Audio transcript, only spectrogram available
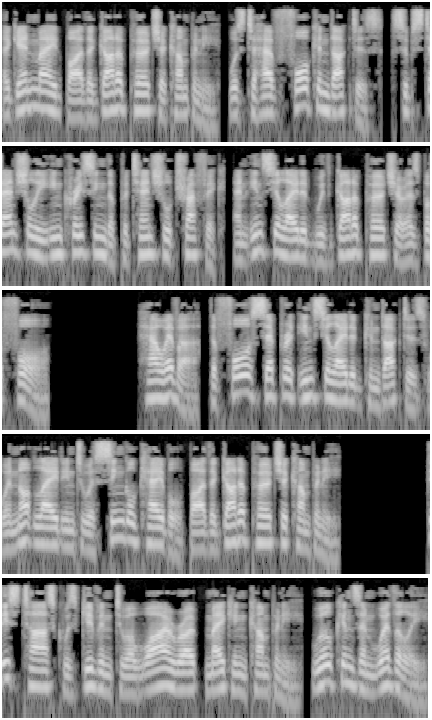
again made by the Gutta Percha Company, was to have four conductors, substantially increasing the potential traffic, and insulated with gutta percha as before. However, the four separate insulated conductors were not laid into a single cable by the Gutta Percha Company. This task was given to a wire rope making company, Wilkins and Weatherly,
